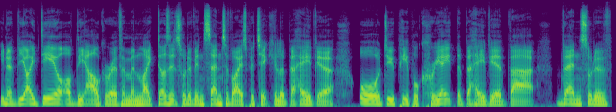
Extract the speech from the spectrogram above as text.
you know, the idea of the algorithm and like, does it sort of incentivize particular behavior or do people create the behavior that then sort of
